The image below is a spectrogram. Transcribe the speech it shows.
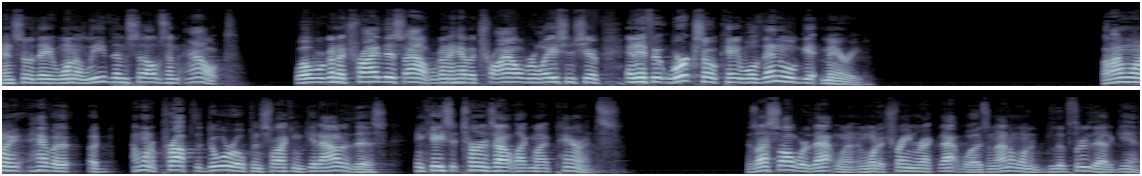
and so they want to leave themselves an out. Well, we're going to try this out. We're going to have a trial relationship, and if it works okay, well, then we'll get married. But I want to have a, a I want to prop the door open so I can get out of this in case it turns out like my parents. Because I saw where that went and what a train wreck that was, and I don't want to live through that again.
